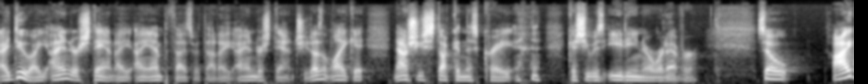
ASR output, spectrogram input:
I do. I, I understand. I, I empathize with that. I, I understand. She doesn't like it. Now she's stuck in this crate because she was eating or whatever. So i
